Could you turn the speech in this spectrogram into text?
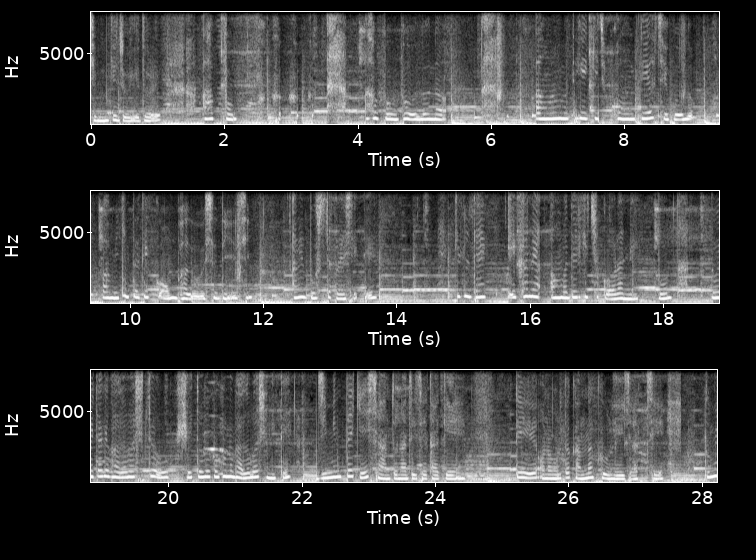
জিমিনকে জড়িয়ে ধরে, আপু আপু বলো না, আমার মধ্যে কিছু কমতি আছে বলো? আমি কি তাকে কম ভালোবেসে দিয়েছি? আমি বুঝতে পেরেছি কিন্তু দেখ এখানে আমাদের কিছু করার নেই। বোন তুই তাকে ভালোবাসতেও সে তোকে কখনো ভালোবাসেনি তে। জিমিন থেকে সান্ত্বনা দিতে থাকে তে অনবরত কান্না হয়ে যাচ্ছে। তুমি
